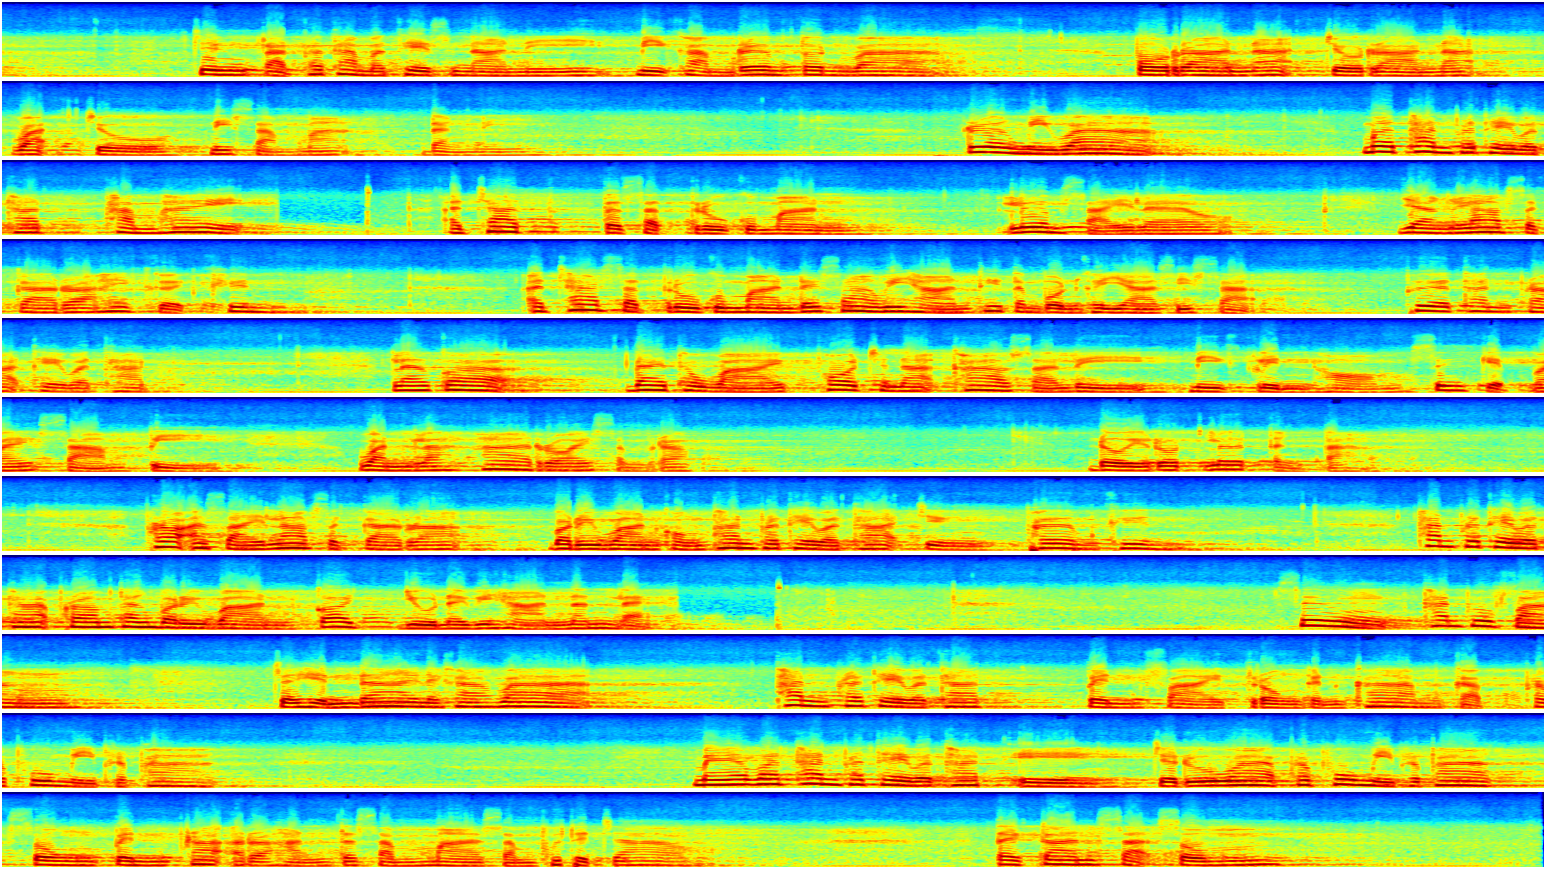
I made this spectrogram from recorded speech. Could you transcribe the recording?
จึงตรัสพระธรรมเทศนานี้มีคำเริ่มต้นว่า โปราณะโจราณะวะโจ นิสัมมะ ดังนี้ เรื่องมีว่า เมื่อท่านพระเทวทัตทำให้อาชาติตศัตรูกุมารเลื่อมใสแล้วยังลาบสกการะให้เกิดขึ้น อาชาติศัตรูกุมารได้สร้างวิหารที่ตำบลขยาศีสะ เพื่อท่านพระเทวทัตแล้วก็ ได้ถวายโภชนะข้าวสาลีมีกลิ่นหอม ซึ่งเก็บไว้สามปี วันละห้าร้อยสำรับ โดยรถเลิศต่างๆ เพราะอาศัยลาบสการะบริวารของท่านพระเทวทะจึงเพิ่มขึ้น ท่านพระเทวทะพร้อมทั้งบริวารก็อยู่ในวิหารนั่นแหละ ซึ่งท่านผู้ฟัง จะเห็นได้นะคะว่าท่านพระเทวทัตเป็นฝ่ายตรงกันข้ามกับพระผู้มีพระภาค แม้ว่าท่านพระเทวทัตเองจะรู้ว่าพระผู้มีพระภาคทรงเป็นพระอรหันตสัมมาสัมพุทธเจ้า แต่การสะสม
